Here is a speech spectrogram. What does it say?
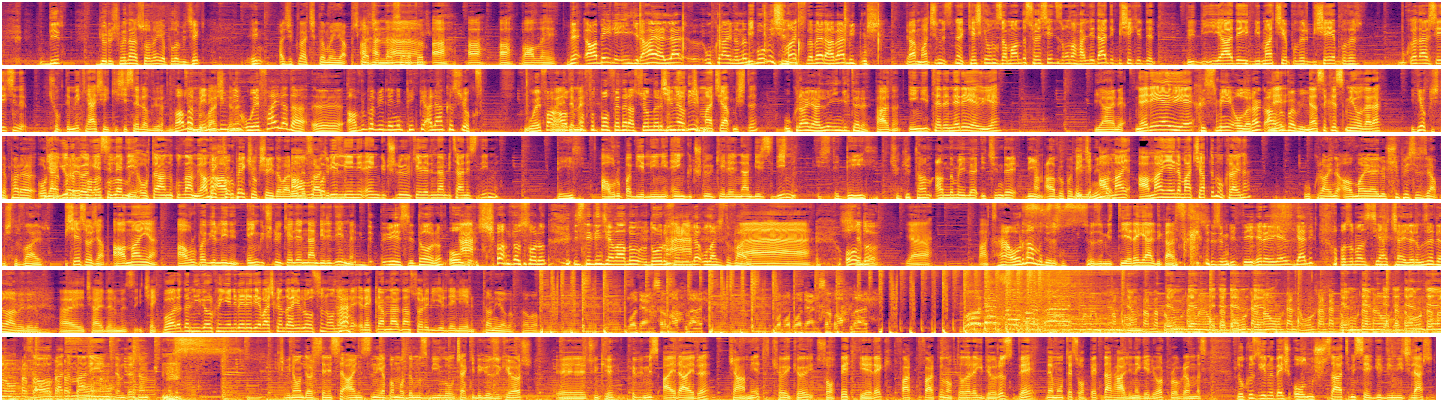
bir görüşmeden sonra yapılabilecek en acıklı açıklamayı yapmış gerçekten Aha, senatör. Ah ah ah vallahi. Ve AB ile ilgili hayaller e, Ukrayna'nın bu şimdi? maçla beraber bitmiş. Ya maçın üstüne keşke onu zamanında söyleseydiniz onu hallederdik bir şekilde. Bir, bir iade bir maç yapılır bir şey yapılır. Bu kadar şey için de çok demek ki her şey kişisel alıyor. Valla benim bildiğim UEFA ile de e, Avrupa Birliği'nin pek bir alakası yok. UEFA Öyle Avrupa deme. Futbol Federasyonları Kimle Birliği değil kim mi? maç yapmıştı? Ukrayna ile İngiltere. Pardon. İngiltere nereye üye? Yani Nereye üye? kısmi olarak Ne- Avrupa Birliği. Nasıl kısmi olarak? Yok işte para ortak ya Euro bölgesinde kullanmıyor. değil ortağını kullanmıyor ama pek, Avrupa, çok, pek çok şey de var. Öyle Avrupa bizim- Birliği'nin en güçlü ülkelerinden bir tanesi değil mi? Değil. Avrupa Birliği'nin en güçlü ülkelerinden birisi değil mi? İşte değil. Çünkü tam anlamıyla içinde değil Tamam. Avrupa Peki Birliği'nin de. Almanya, Almanya ile maç yaptı mı Ukrayna? Ukrayna Almanya ile şüphesiz yapmıştır. Hayır. Bir şey soracağım. Almanya Avrupa Birliği'nin en güçlü ülkelerinden biri değil mi? D- Üyesi doğru. Oldu. Ah. Şu anda sorun istediğin cevabı doğru soruyla ulaştı Fahir. Ha, işte Oldu. bu. Ya. Artık Ha oradan mı diyorsun? sözün bittiği yere geldik artık. Sözün bittiği yere gel- geldik. O zaman siyah çaylarımıza devam edelim. Ay çaylarımızı içek. Bu arada New York'un yeni belediye başkanı da hayırlı olsun. Onu re- reklamlardan sonra bir irdeleyelim. Tanıyalım tamam. Modern Sabahlar Modern Sabahlar Modern Sabahlar Dım dım dım dı dı dım dım. Dım dım dı dı dım dım. Sohbet money. Dım dı dım. 2014 senesi aynısını yapamadığımız bir yıl olacak gibi gözüküyor. Ee, çünkü hepimiz ayrı ayrı kamet, köy köy, sohbet diyerek farklı farklı noktalara gidiyoruz ve demonte sohbetler haline geliyor programımız. 9.25 olmuş saatimiz sevgili dinleyiciler.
